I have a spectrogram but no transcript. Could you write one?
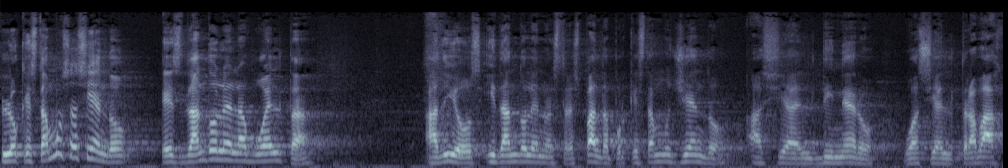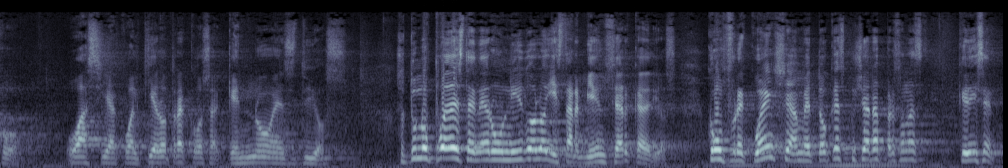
Lo que estamos haciendo es dándole la vuelta a Dios y dándole nuestra espalda porque estamos yendo hacia el dinero o hacia el trabajo o hacia cualquier otra cosa que no es Dios. O sea, tú no puedes tener un ídolo y estar bien cerca de Dios. Con frecuencia me toca escuchar a personas que dicen,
